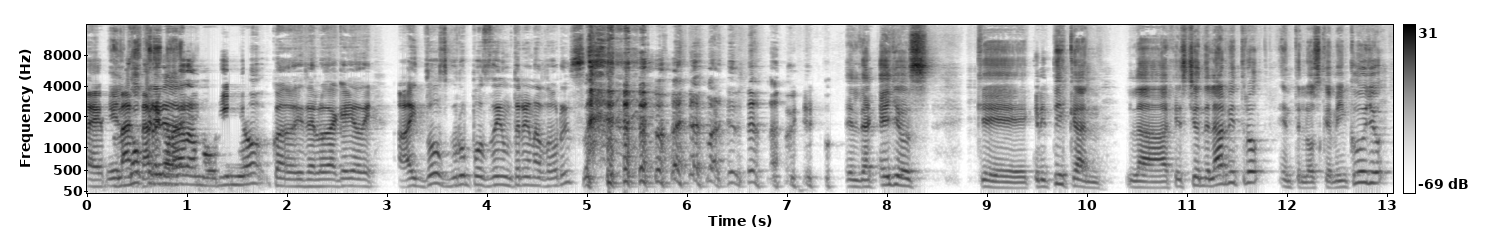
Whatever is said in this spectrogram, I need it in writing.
eh, el no a Mourinho cuando dice lo de aquello de hay dos grupos de entrenadores. el de aquellos que critican la gestión del árbitro, entre los que me incluyo,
